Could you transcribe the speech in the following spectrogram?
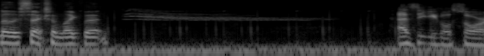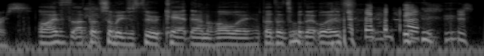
another section like that. As the eagle soars. Oh, I, just, I thought somebody just threw a cat down the hallway. I thought that's what that was. Just,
